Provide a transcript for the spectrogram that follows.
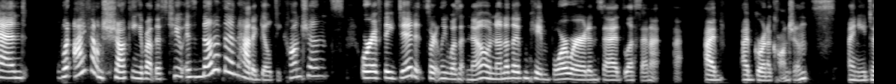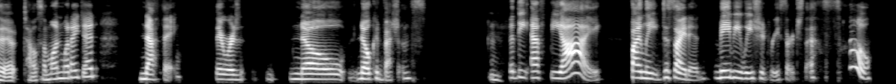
And what I found shocking about this too is none of them had a guilty conscience, or if they did, it certainly wasn't known. None of them came forward and said, "Listen, I, I, I've I've grown a conscience. I need to tell someone what I did." Nothing. There was no no confessions. Mm. But the FBI finally decided maybe we should research this. Oh,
